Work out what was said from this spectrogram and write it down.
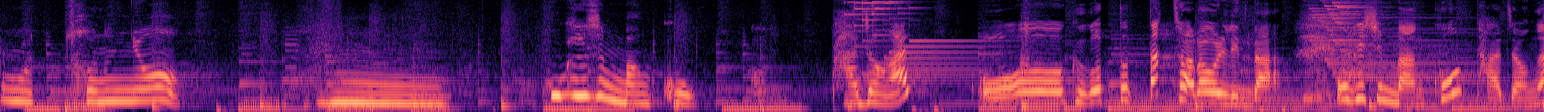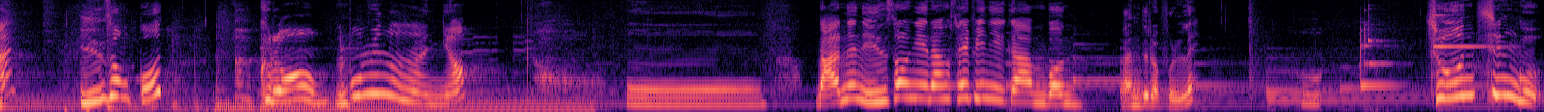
어, 저는요. 음, 호기심 많고 다정한 어, 그것도 딱 잘 어울린다. 호기심 많고 다정한 인성꽃? 그럼 뽀미 누나는요? 어, 나는 인성이랑 세빈이가 한번 만들어 볼래? 좋은 친구.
